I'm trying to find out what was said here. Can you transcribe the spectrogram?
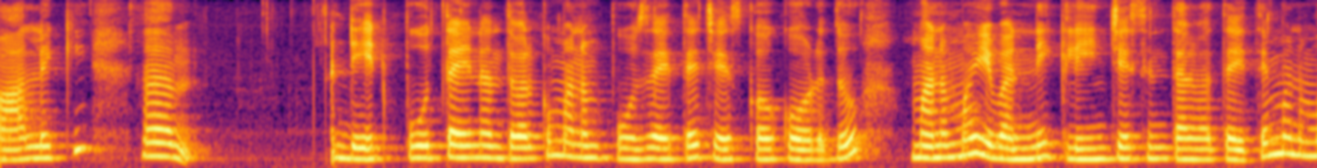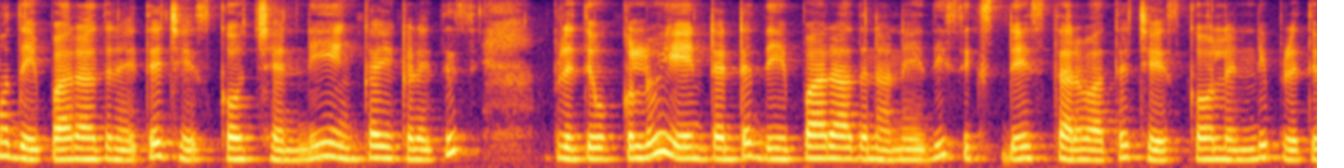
వాళ్ళకి డేట్ పూర్తయినంత వరకు మనం పూజ అయితే చేసుకోకూడదు. మనము ఇవన్నీ క్లీన్ చేసిన తర్వాత అయితే మనము దీపారాధన అయితే చేసుకోవచ్చండి. ఇంకా ఇక్కడైతే ప్రతి ఒక్కరు ఏంటంటే దీపారాధన అనేది సిక్స్ డేస్ తర్వాత చేసుకోవాలండి. ప్రతి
